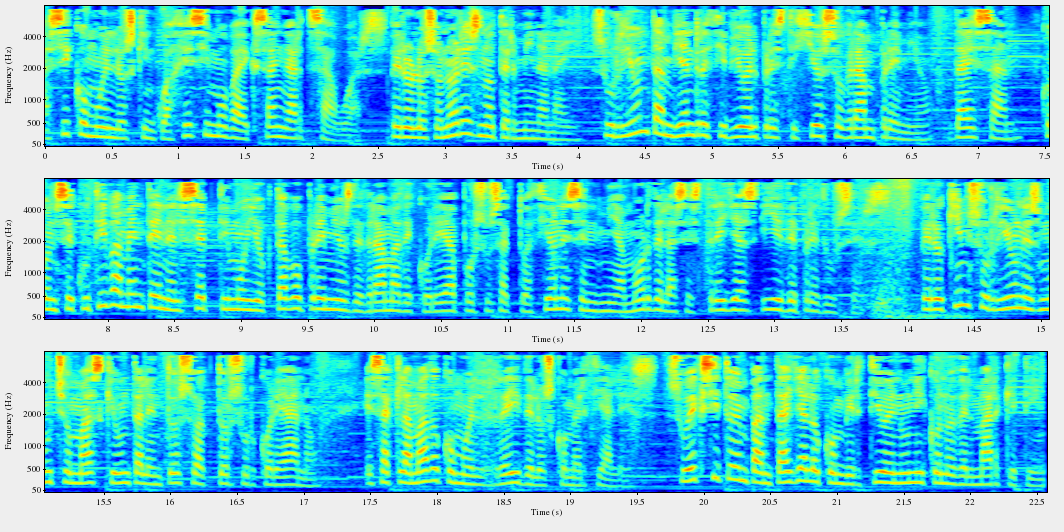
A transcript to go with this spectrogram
así como en los 50 Baeksang Arts Awards. Pero los honores no terminan ahí. Suryun también recibió el prestigioso Gran Premio, Daesan, consecutivamente en el séptimo y octavo premios de drama de Corea por sus actuaciones en Mi amor de las estrellas y The Producers. Pero Kim Soo-ryun es mucho más que un talentoso actor surcoreano, es aclamado como el rey de los comerciales. Su éxito en pantalla lo convirtió en un icono del marketing,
